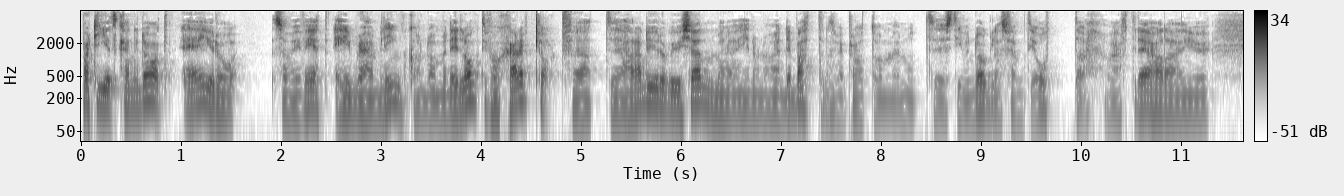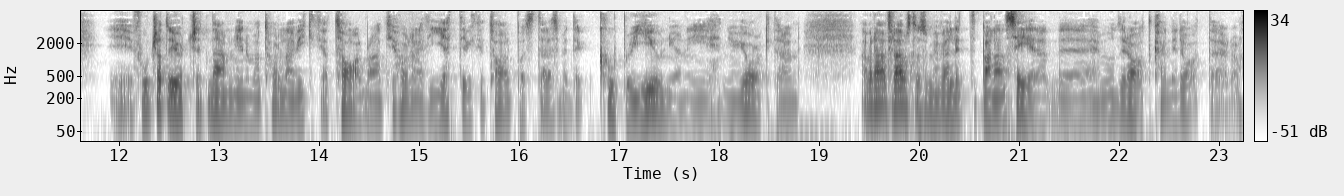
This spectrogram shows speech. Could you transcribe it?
partiets kandidat är ju då som vi vet Abraham Lincoln då, men det är långt ifrån självklart för att eh, han hade ju då blivit känd med, genom de här debatterna som vi pratade om mot Stephen Douglas 58 och efter det hade han ju eh, fortsatt att gjort sitt namn genom att hålla viktiga tal, bland annat hålla ett jätteviktigt tal på ett ställe som heter Cooper Union i New York där han, ja, men han framstår som en väldigt balanserad eh, moderat kandidat där då.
